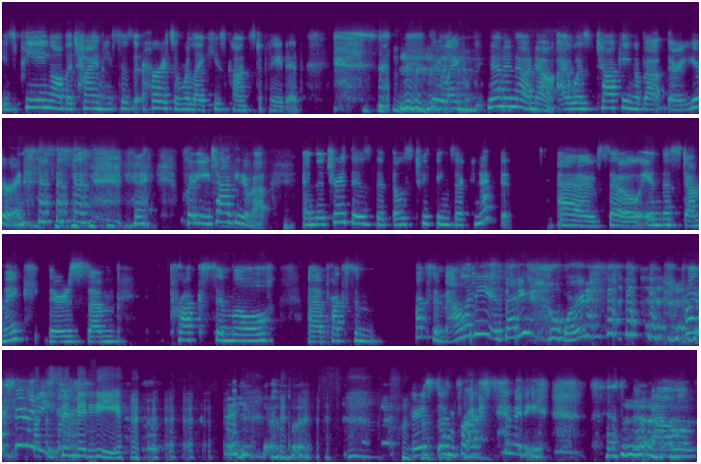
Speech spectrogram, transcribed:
he's peeing all the time, he says it hurts, and we're like, he's constipated. they're like, no, no, no, no. I was talking about their urine. what are you talking about? And the truth is that those two things are connected. Uh, so in the stomach, there's some proximal, uh, proxim, proximality is that even a word? Proximity! Proximity. There's some proximity. The bowels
